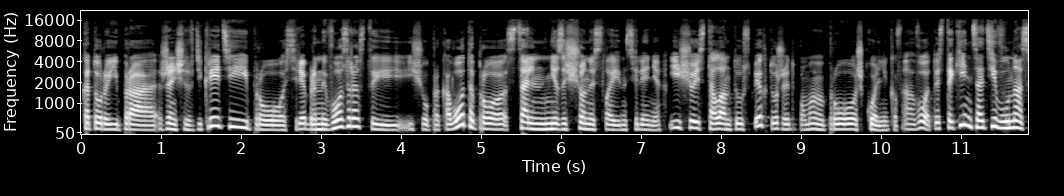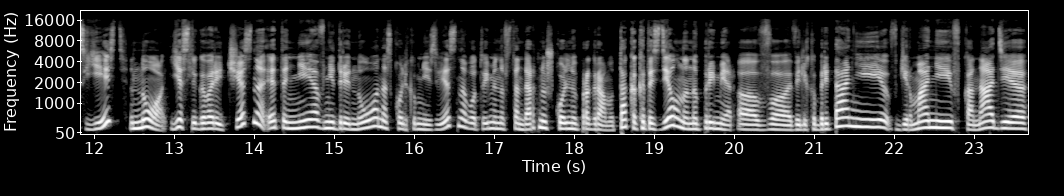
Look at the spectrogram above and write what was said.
который и про женщин в декрете, и про серебряный возраст, и еще про кого-то, про социально незащищенные слои населения. И еще есть талант и успех, тоже это, по-моему, про школьников. А, вот, то есть такие инициативы у нас есть, но если говорить честно, это не внедрено, насколько мне известно, вот именно в стандартную школьную программу, так как это сделано, например, э, в Великобритании, в Германии, в Канаде,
